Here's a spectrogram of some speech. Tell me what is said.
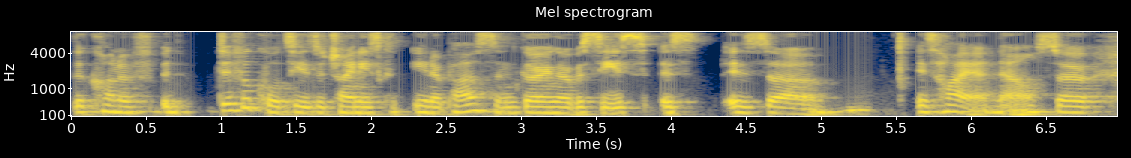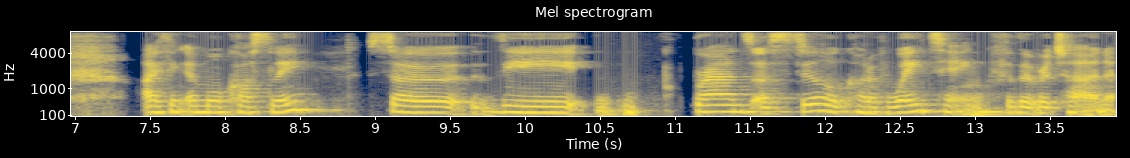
the kind of difficulty as a Chinese, you know, person going overseas is is uh, is higher now. So I think are more costly. So the brands are still kind of waiting for the return.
